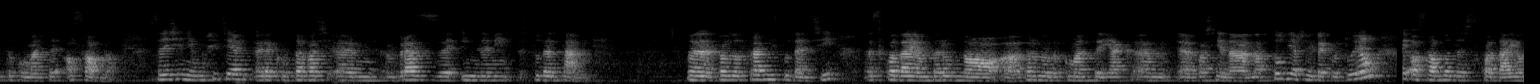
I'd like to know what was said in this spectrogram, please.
dokumenty osobno. W sensie nie musicie rekrutować wraz z innymi studentami. E, Pełnosprawni studenci składają zarówno, e, zarówno dokumenty jak e, właśnie na, na studia, czyli rekrutują, i osobno też składają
